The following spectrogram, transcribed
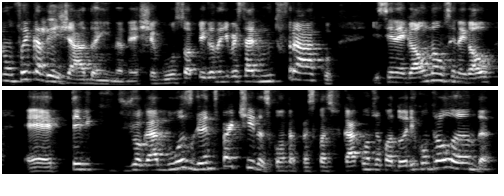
não foi calejado ainda, né? Chegou só pegando adversário muito fraco. E Senegal não, Senegal é, teve que jogar duas grandes partidas para se classificar contra o Equador e contra a Holanda.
